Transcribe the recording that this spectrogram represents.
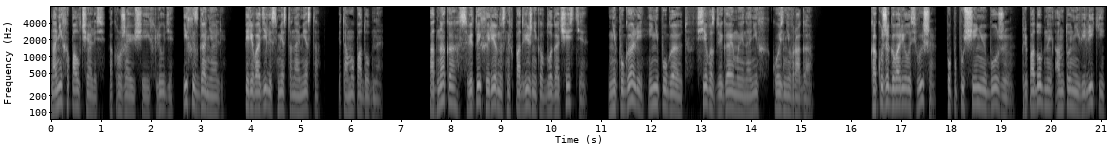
На них ополчались окружающие их люди, их изгоняли, переводили с места на место, и тому подобное. Однако святых и ревностных подвижников благочестия не пугали и не пугают все воздвигаемые на них козни врага. Как уже говорилось выше, по попущению Божию преподобный Антоний Великий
